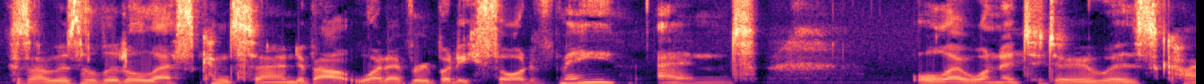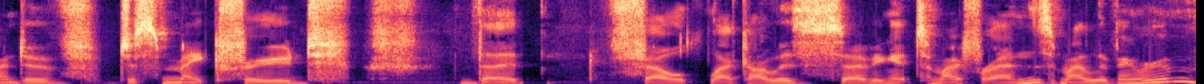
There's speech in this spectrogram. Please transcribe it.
because I was a little less concerned about what everybody thought of me. And all I wanted to do was kind of just make food that felt like I was serving it to my friends in my living room.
